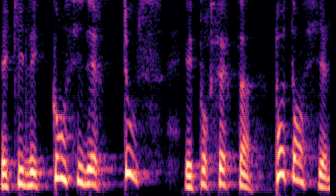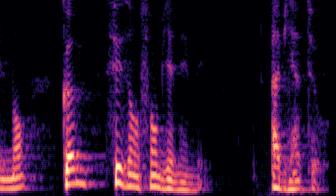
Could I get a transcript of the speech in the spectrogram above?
et qu'il les considère tous, et pour certains potentiellement, comme ses enfants bien-aimés. À bientôt.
